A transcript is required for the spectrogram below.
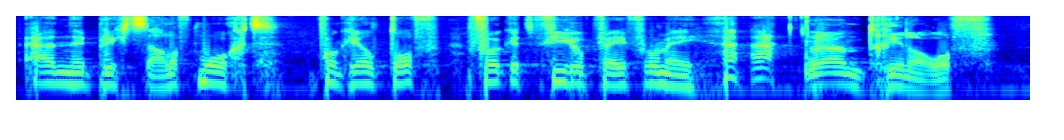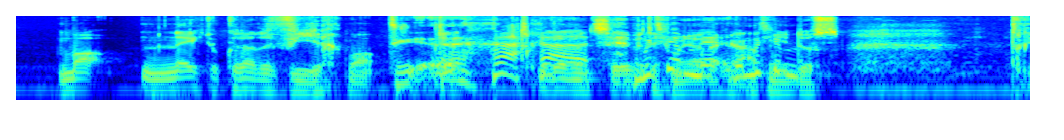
en hij pleegt zelfmoord. Vond ik heel tof. Fuck it, 4 op 5 voor mij. Ja, een 3,5. Maar neigt ook naar de 4. Maar Drie- ja, Moet 370 je meer, me- dat gaat niet. Dus 3,5.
